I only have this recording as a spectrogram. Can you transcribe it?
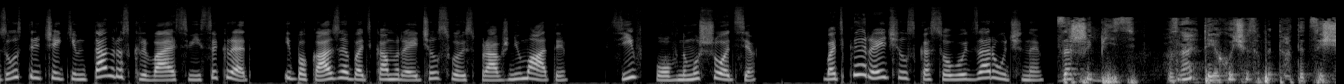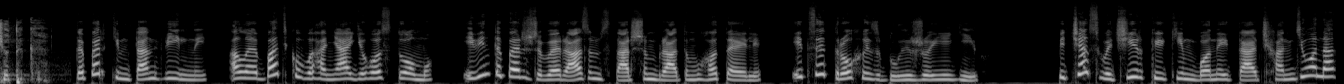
зустрічей Кімтан розкриває свій секрет і показує батькам Рейчел свою справжню мати. Всі в повному шоці. Батьки Рейчел скасовують заручини. Зашибісь. Знаєте, я хочу запитати, це що таке? Тепер Кімтан вільний, але батько виганяє його з дому, і він тепер живе разом з старшим братом в готелі, і це трохи зближує їх. Під час вечірки Кім Боней та Чхангьона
